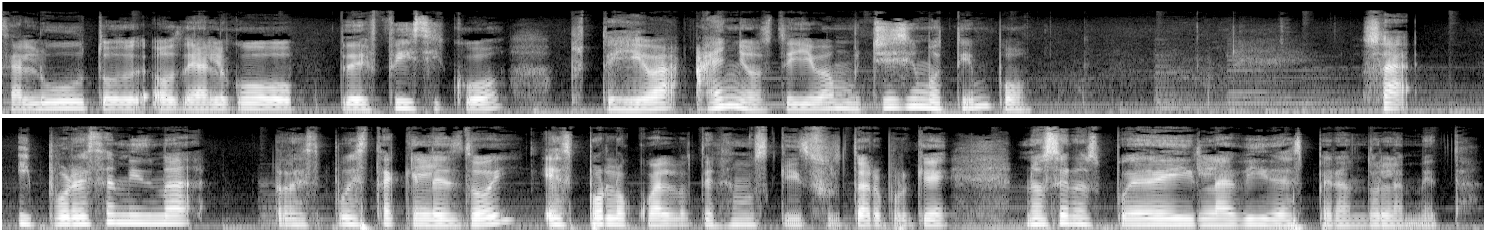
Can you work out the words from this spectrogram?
salud o, de algo de físico, pues te lleva años, te lleva muchísimo tiempo. O sea, y por esa misma respuesta que les doy es por lo cual lo tenemos que disfrutar, porque no se nos puede ir la vida esperando la meta.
